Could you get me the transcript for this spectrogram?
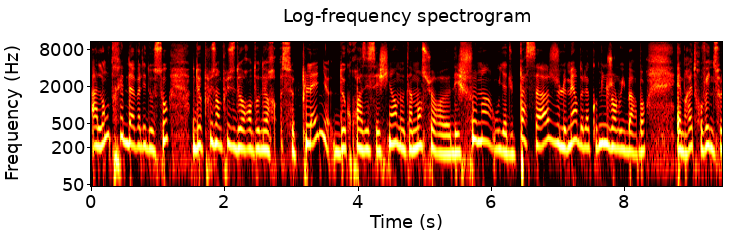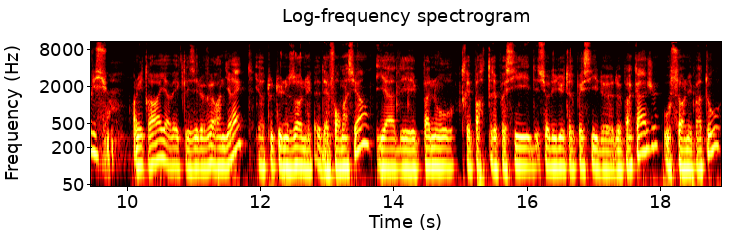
à l'entrée de la vallée d'Osso, de plus en plus de randonneurs se plaignent de croiser ces chiens, notamment sur euh, des chemins où il y a du passage. Le maire de la commune, Jean-Louis Barban, aimerait trouver une solution. On y travaille avec les éleveurs en direct. Il y a toute une zone d'information. Il y a des panneaux très, très précis, sur des lieux très précis de, de package, où sont les bateaux.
